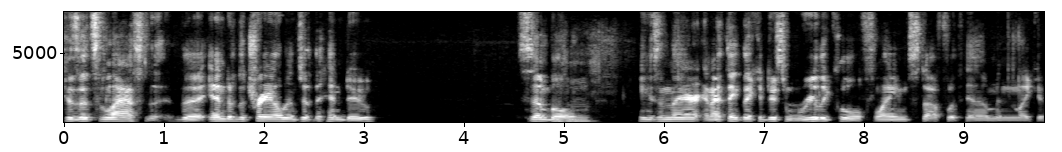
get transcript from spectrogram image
because it's the last, the end of the trail ends at the Hindu symbol. Mm-hmm. He's in there, and I think they could do some really cool flame stuff with him and like a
